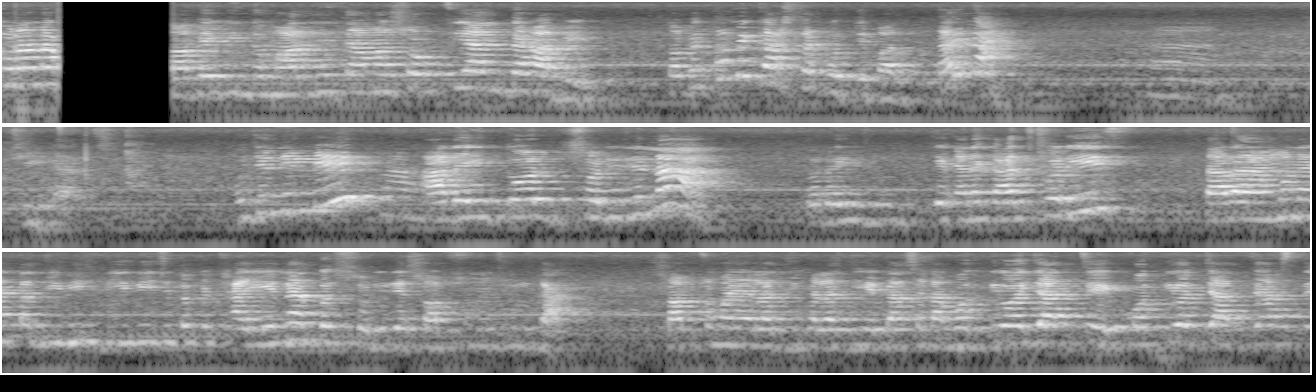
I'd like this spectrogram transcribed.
তোরা না তবে কিন্তু মাঝে আমার শক্তি আনতে হবে। তবে তো আমি কাজটা করতে পারব তাই না? ঠিক আছে। বুঝে নিলি? আর এই তোর শরীরে না তোর এই যেখানে কাজ করিস তারা এমন একটা জিনিস দিয়ে দিয়েছে তোকে খাইয়ে না তোর শরীরে সবসময় চুলকা সবসময় অ্যালার্জি ফ্যালার্জি এটা সেটা ভর্তি হয়ে যাচ্ছে ক্ষতি হচ্ছে আস্তে আস্তে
